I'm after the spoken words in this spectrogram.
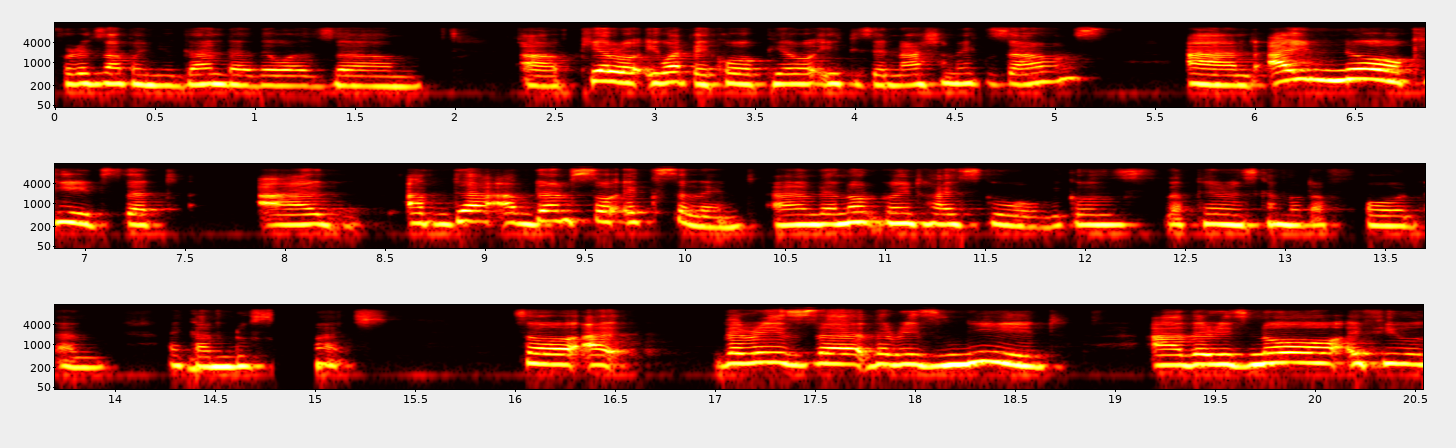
for example, in Uganda, there was um, uh, PLO, what they call PLO. It is a national exams, and I know kids that I've, done, I've done so excellent and they're not going to high school because the parents cannot afford and I can do so much. So I, there is uh, there is need. Uh, there is no if you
